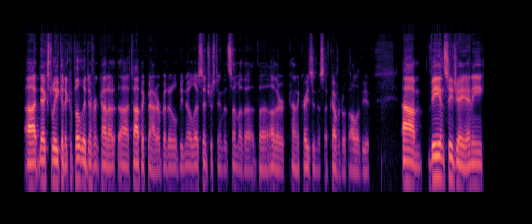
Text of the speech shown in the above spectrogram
uh, next week in a completely different kind of uh, topic matter, but it'll be no less interesting than some of the the other kind of craziness I've covered with all of you. Um, v and CJ, any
